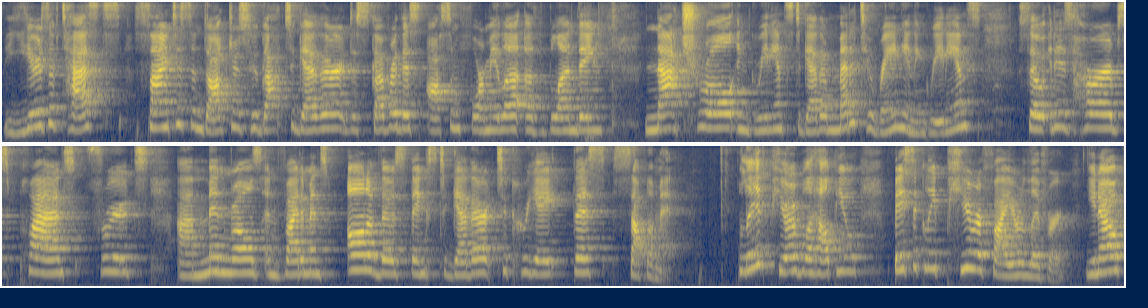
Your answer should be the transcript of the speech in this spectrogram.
years of tests, scientists and doctors who got together, discover this awesome formula of blending natural ingredients together, Mediterranean ingredients so it is herbs, plants, fruits, uh, minerals, and vitamins, all of those things together to create this supplement. Liv Pure will help you basically purify your liver, you know,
